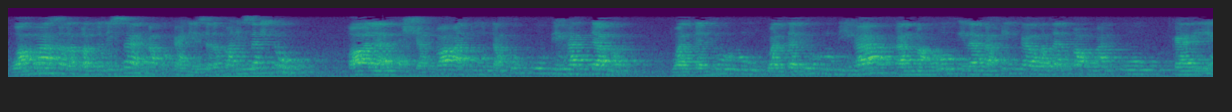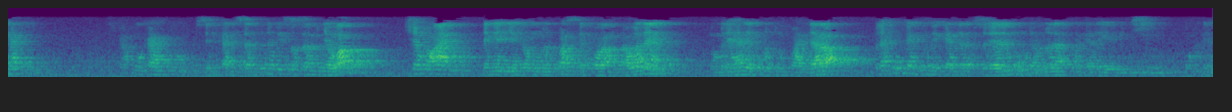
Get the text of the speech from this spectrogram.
wa ma sadaqatul lisan?" Apakah dia sedekah lisan itu? Qala asy-syafa'atu takuffu biha dam wa tadurru wa tadurru biha al-ma'ruf ila akhika wa tadfa'u anhu karihan. Apakah itu lisan itu? Nabi SAW menjawab, syafaat dengan yang kamu melepaskan orang tawanan, memelihara pertumpahan darah, melakukan kebaikan terhadap saudaramu dan menolak perkara yang benci. Pokoknya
